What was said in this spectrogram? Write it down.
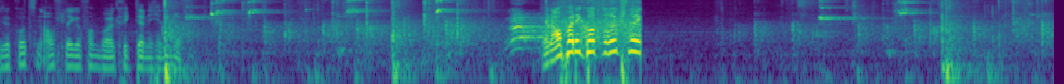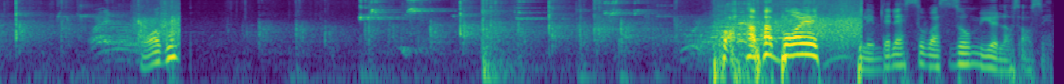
Diese kurzen Aufschläge von Ball kriegt er nicht in den Griff. Und auch bei den kurzen Rückschlägen. Oh, gut. Boah, aber Boy. Der lässt sowas so mühelos aussehen.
